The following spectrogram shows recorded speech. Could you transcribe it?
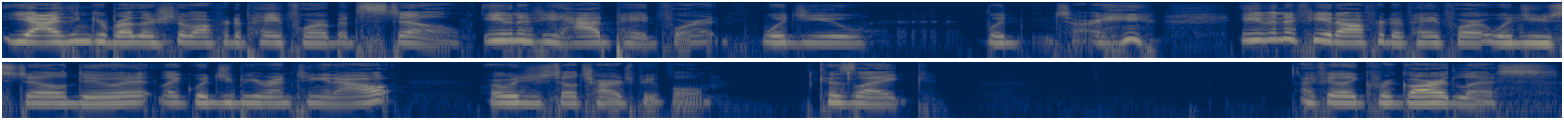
yeah, I think your brother should have offered to pay for it, but still, even if he had paid for it, would you, would, sorry, even if he had offered to pay for it, would you still do it? Like, would you be renting it out or would you still charge people? Because, like, I feel like regardless,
